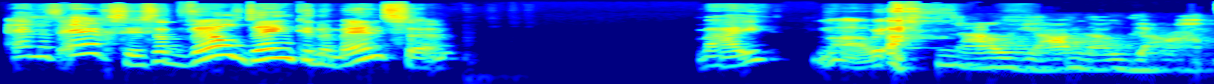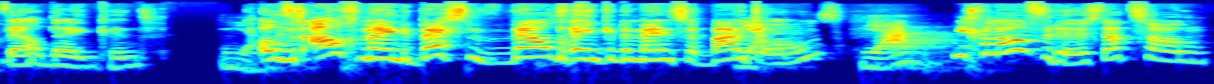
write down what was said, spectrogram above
En het ergste is dat weldenkende mensen, wij, nou ja. Nou ja, nou ja. Weldenkend. Ja. Over het algemeen de best weldenkende mensen buiten ons. Ja. Die geloven dus dat zo'n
